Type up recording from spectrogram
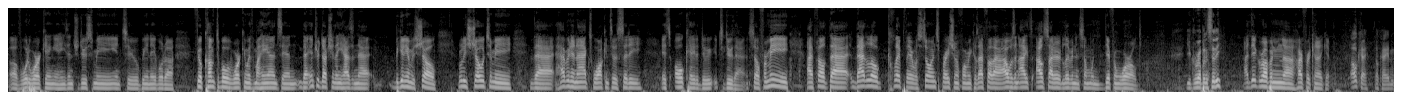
of woodworking, and he's introduced me into being able to feel comfortable working with my hands. And that introduction that he has in that beginning of his show really showed to me that having an axe walk into a city, it's okay to do to do that. So for me, I felt that that little clip there was so inspirational for me because I felt that I was an outsider living in some different world. You grew up in the city. I did grow up in uh, Hartford, Connecticut. Okay, okay. And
